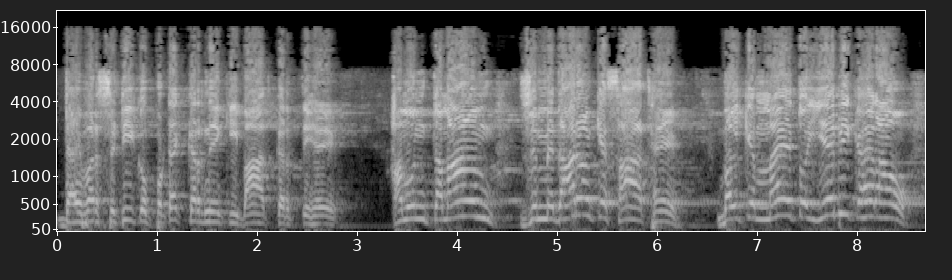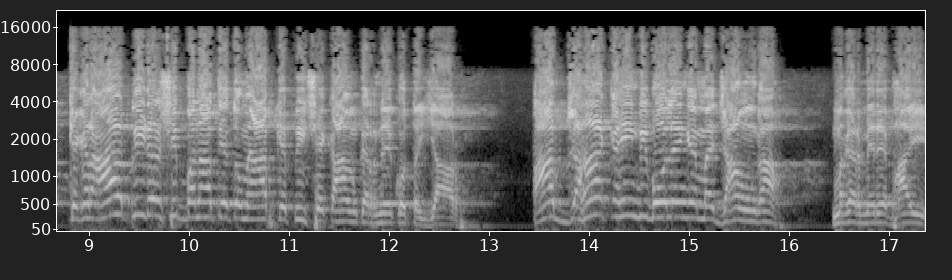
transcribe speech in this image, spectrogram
ڈائیورسٹی کو پروٹیکٹ کرنے کی بات کرتے ہیں۔ ہم ان تمام ذمہ داروں کے ساتھ ہیں۔ بلکہ میں تو یہ بھی کہہ رہا ہوں کہ اگر آپ لیڈرشپ بناتے تو میں آپ کے پیچھے کام کرنے کو تیار ہوں۔ آپ جہاں کہیں بھی بولیں گے میں جاؤں گا۔ مگر میرے بھائی،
